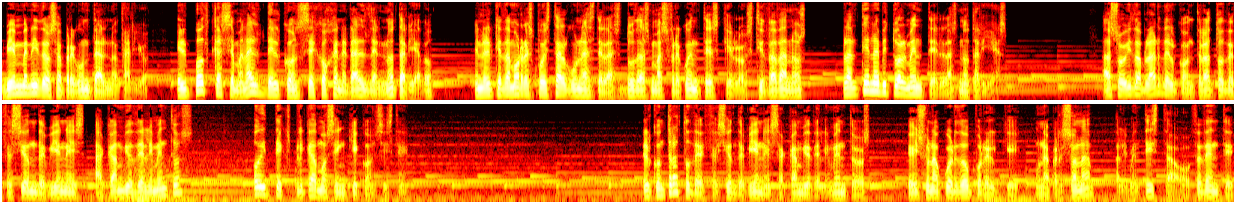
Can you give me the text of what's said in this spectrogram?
Bienvenidos a Pregunta al Notario, el podcast semanal del Consejo General del Notariado, en el que damos respuesta a algunas de las dudas más frecuentes que los ciudadanos plantean habitualmente en las notarías. ¿Has oído hablar del contrato de cesión de bienes a cambio de alimentos? Hoy te explicamos en qué consiste. El contrato de cesión de bienes a cambio de alimentos es un acuerdo por el que una persona, alimentista o cedente,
